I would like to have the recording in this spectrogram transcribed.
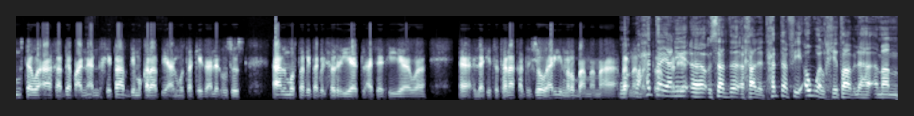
مستوى آخر طبعا الخطاب الديمقراطي المرتكز على الأسس المرتبطة بالحريات الأساسية و التي تتناقض جوهريا ربما مع برنامج وحتى يعني آه، أستاذ خالد حتى في أول خطاب لها أمام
